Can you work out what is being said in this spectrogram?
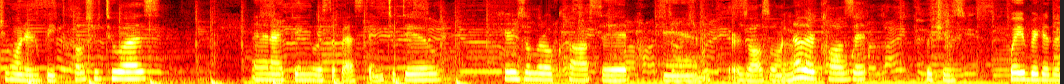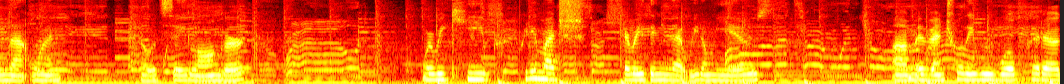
she wanted to be closer to us, and I think it was the best thing to do. here's a little closet and there's also another closet which is way bigger than that one I would say longer where we keep pretty much everything that we don't use um, eventually we will put a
